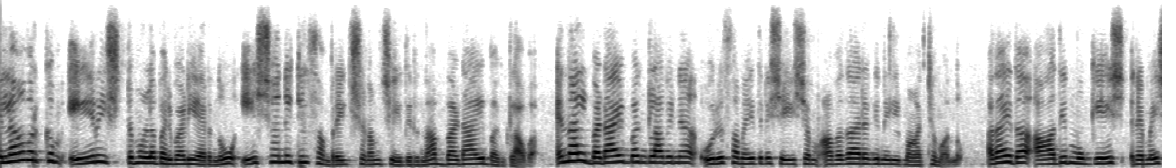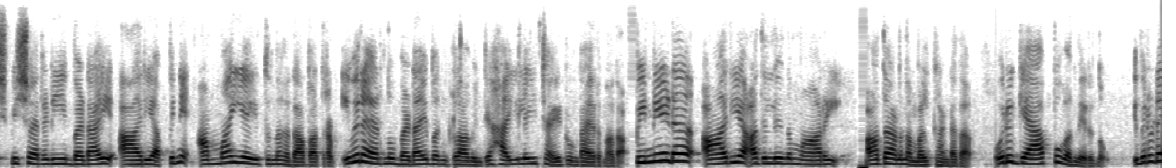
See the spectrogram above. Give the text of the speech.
എല്ലാവർക്കും ഏറെ ഇഷ്ടമുള്ള പരിപാടിയായിരുന്നു ഏഷ്യാനെറ്റിൽ സംപ്രേക്ഷണം ചെയ്തിരുന്ന ബഡായ് ബംഗ്ലാവ്. എന്നാൽ ബഡായ് ബംഗ്ലാവിന് ഒരു സമയത്തിന് ശേഷം അവതാരകനിൽ മാറ്റം വന്നു. അതായത് ആദ്യം മുകേഷ് രമേശ് പിഷാരടി ബഡായ് ആര്യ പിന്നെ അമ്മായിയായി എത്തുന്ന കഥാപാത്രം. ഇവരായിരുന്നു ബഡായ് ബംഗ്ലാവിന്റെ ഹൈലൈറ്റ് ആയിട്ടുണ്ടായിരുന്നത്. പിന്നീട് ആര്യ അതിൽ നിന്ന് മാറി അതാണ് നമ്മൾ കണ്ടത്. ഒരു ഗ്യാപ്പ് വന്നിരുന്നു. ഇവരുടെ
